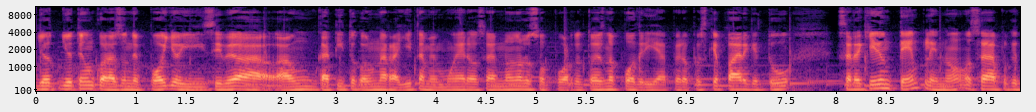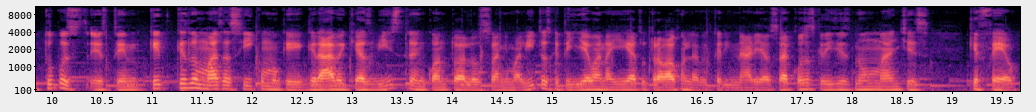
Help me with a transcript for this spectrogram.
yo, yo tengo un corazón de pollo y si veo a, un gatito con una rayita me muero, o sea, no, no lo soporto, entonces no podría, pero pues qué padre que tú se requiere un temple, ¿no? O sea, porque tú, pues, este, ¿qué, ¿qué, es lo más así como que grave que has visto en cuanto a los animalitos que te llevan ahí a tu trabajo en la veterinaria? O sea, cosas que dices, no manches, qué feo.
